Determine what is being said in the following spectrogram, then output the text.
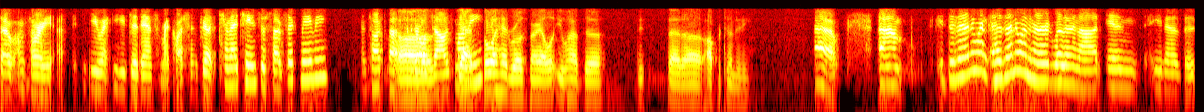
so I'm sorry, you you did answer my question. But Can I change the subject maybe and talk about federal Uh, jobs money? Yeah, go ahead, Rosemary. I'll let you have the, the that uh, opportunity. Oh, um, does anyone has anyone heard whether or not in you know the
